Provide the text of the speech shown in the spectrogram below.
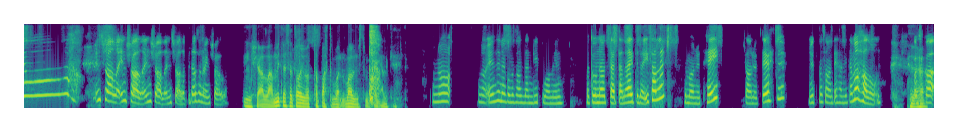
joo. Inshallah, inshallah, inshallah, inshallah. Pitää sanoa inshallah. Inshallah. Mitä sä toivot tapahtuvan valmistumisen jälkeen? No, no ensin kun mä saan tämän diplomin, mä tuun näyttää tämän äitille ja isälle. Ja mä oon nyt, hei, tää on nyt tehty. Nyt mä saan tehdä mitä mä haluan. Koska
